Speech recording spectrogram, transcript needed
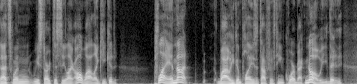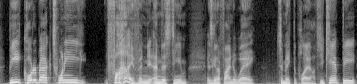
that's when we start to see like, oh wow, like he could play and not wow he can play as a top fifteen quarterback. No, be quarterback twenty five, and and this team is going to find a way to make the playoffs. You can't be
